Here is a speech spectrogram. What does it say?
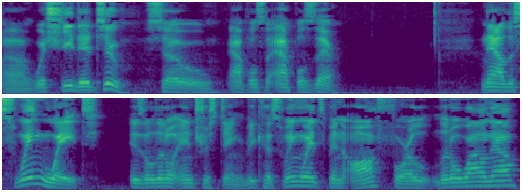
uh, which she did too. So apples to apples there. Now the swing weight is a little interesting because swing weight's been off for a little while now.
